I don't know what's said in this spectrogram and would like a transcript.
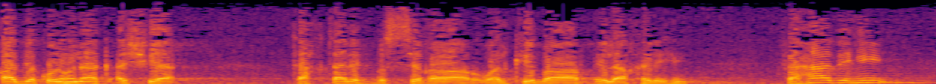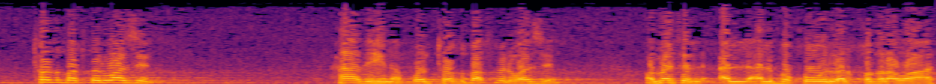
قد يكون هناك أشياء تختلف بالصغار والكبار إلى آخره فهذه تضبط بالوزن. هذه نقول تضبط بالوزن. ومثل البقول والخضروات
